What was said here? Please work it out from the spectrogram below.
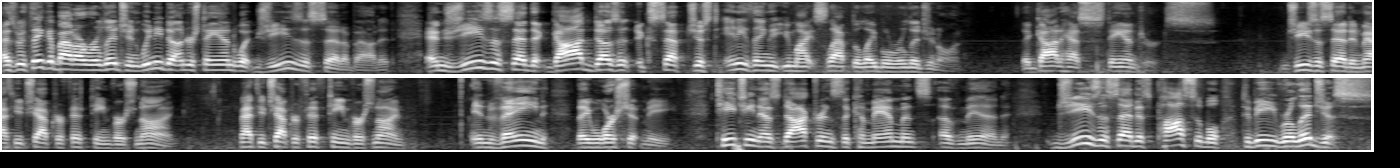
as we think about our religion, we need to understand what Jesus said about it. And Jesus said that God doesn't accept just anything that you might slap the label religion on, that God has standards. Jesus said in Matthew chapter 15, verse 9, Matthew chapter 15, verse 9, In vain they worship me, teaching as doctrines the commandments of men. Jesus said it's possible to be religious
